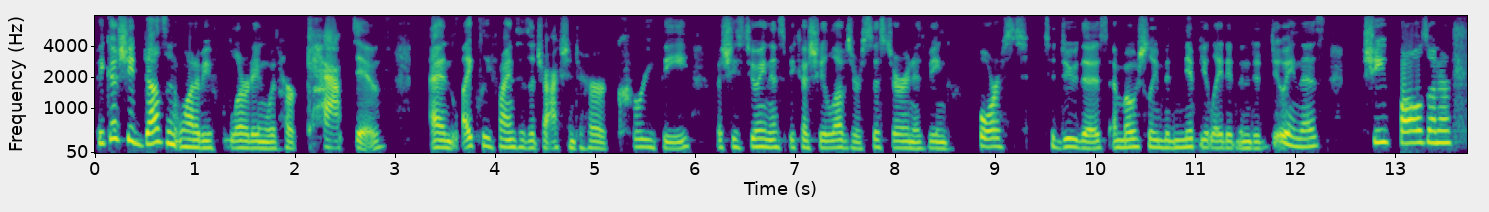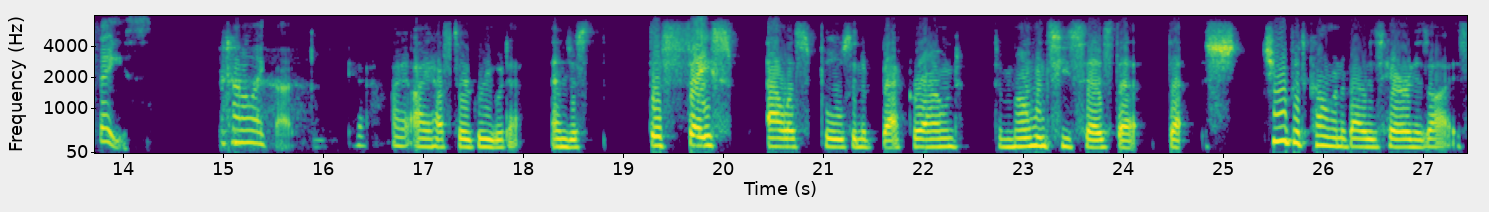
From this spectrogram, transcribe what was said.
because she doesn't want to be flirting with her captive and likely finds his attraction to her creepy, but she's doing this because she loves her sister and is being forced to do this, emotionally manipulated into doing this. She falls on her face. I kind of like that. Yeah, I, I have to agree with that. And just the face Alice pulls in the background, the moment he says that that stupid comment about his hair and his eyes.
